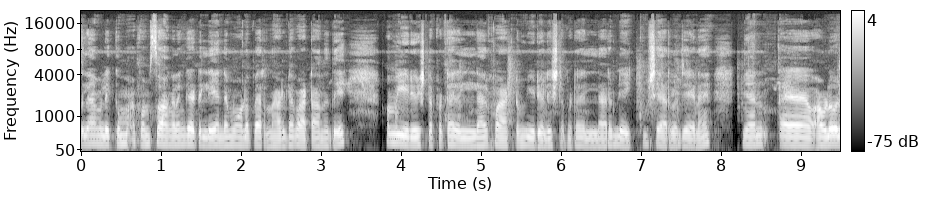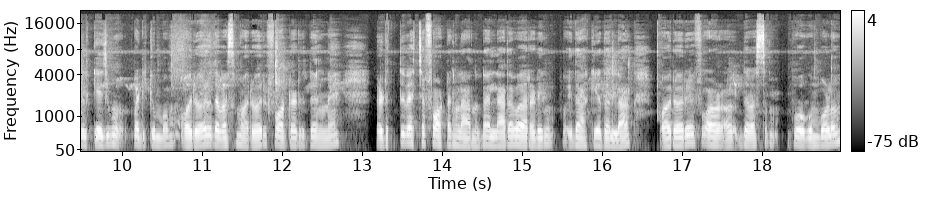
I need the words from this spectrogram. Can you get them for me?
അസ്സാം വലൈക്കും അപ്പം സ്വാഗതം കേട്ടില്ലേ? എന്റെ മോളെ പിറന്നാളുടെ പാട്ടാണിത്. അപ്പം വീഡിയോ ഇഷ്ടപ്പെട്ട എല്ലാവരും പാട്ടും വീഡിയോയിൽ ഇഷ്ടപ്പെട്ട എല്ലാവരും ലൈക്കും ഷെയറും ചെയ്യണേ. ഞാൻ അവൾ എൽ കെ ജി പഠിക്കുമ്പം ഓരോരോ ദിവസം ഓരോരോ ഫോട്ടോ എടുത്തിട്ട് അങ്ങനെ എടുത്ത് വെച്ച ഫോട്ടോകളാണ് കേട്ടോ അല്ലാതെ വേറെയും ഇതാക്കിയതല്ല. ഓരോരോ ദിവസം പോകുമ്പോഴും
